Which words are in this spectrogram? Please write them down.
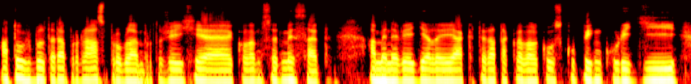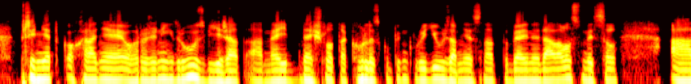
a to už byl teda pro nás problém, protože jich je kolem 700 a my nevěděli, jak teda takhle velkou skupinku lidí přimět k ochraně ohrožených druhů zvířat a ne, nešlo takovouhle skupinku lidí už zaměstnat, to by ani nedávalo smysl. A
